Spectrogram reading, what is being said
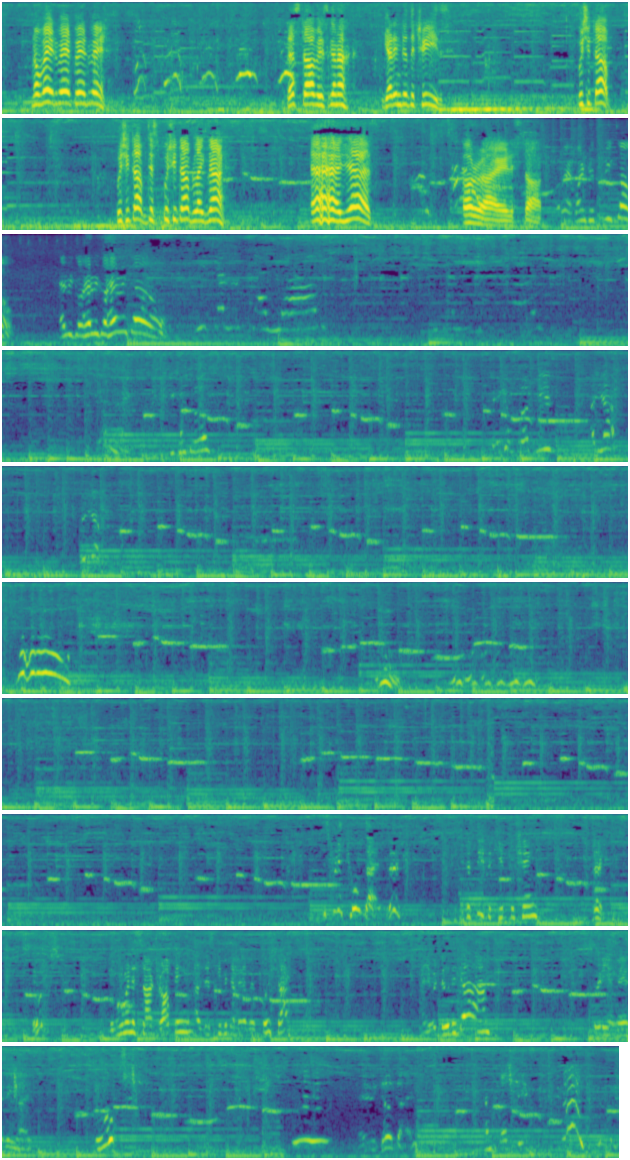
No, wait, wait, wait, wait. Let's stop, it's gonna get into the trees. Push it up. Push it up, just push it up like that. yes. Alright, stop. One, two, three, go. Here we go, here we go, here we go. You come close. Can you come close, please? Ooh. Ooh, ooh. It's pretty cool, guys. Look. You just need to keep pushing. Look. Oops. The moment it starts dropping, I'll just give it a little bit push up. It will do the job. Pretty amazing, guys. Oops. There we go, guys. Come close, please. Woo!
